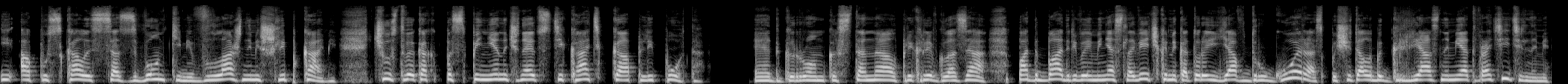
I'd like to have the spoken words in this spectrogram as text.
и опускалась со звонкими влажными шлепками, чувствуя, как по спине начинают стекать капли пота. Эд громко стонал, прикрыв глаза, подбадривая меня словечками, которые я в другой раз посчитала бы грязными и отвратительными.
